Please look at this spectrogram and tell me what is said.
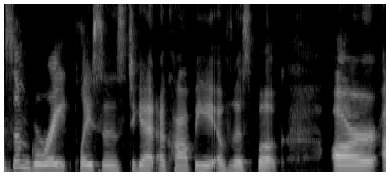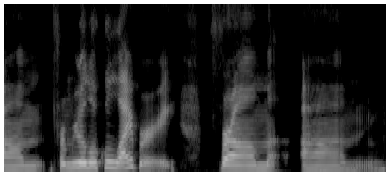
Some great places to get a copy of this book are um, from your local library, from um,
